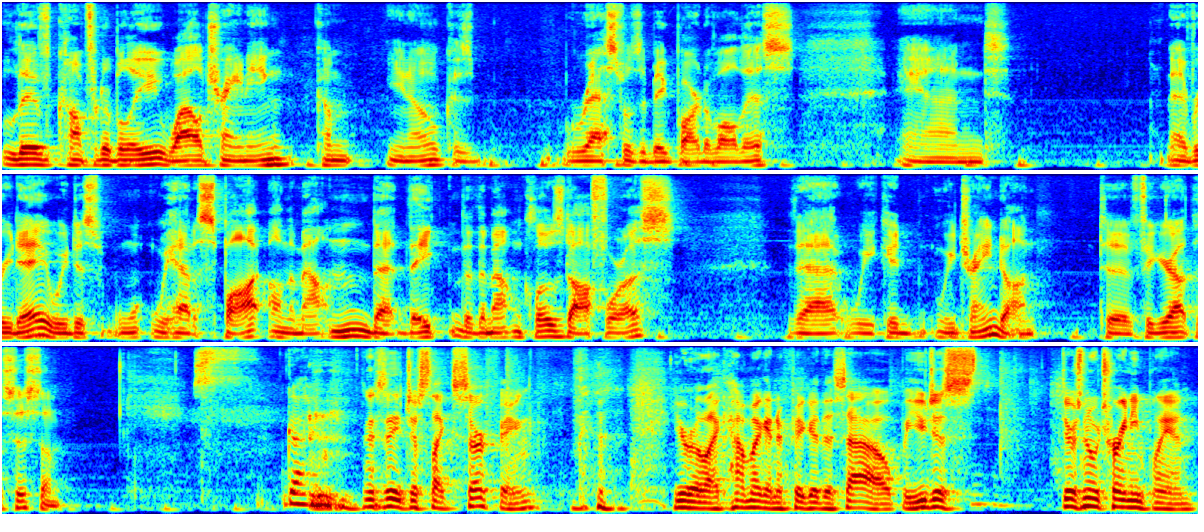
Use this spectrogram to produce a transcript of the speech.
live comfortably while training, come, you know, because rest was a big part of all this. And every day we just, we had a spot on the mountain that they, that the mountain closed off for us that we could, we trained on to figure out the system. Go ahead. I say just like surfing, you were like, how am I going to figure this out? But you just there's no training plan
